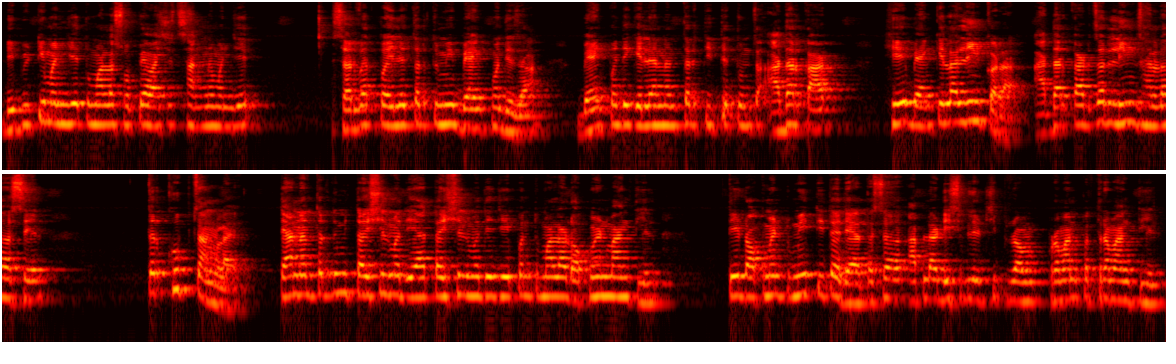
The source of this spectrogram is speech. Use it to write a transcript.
डी बी टी म्हणजे तुम्हाला सोप्या भाषेत सांगणं म्हणजे सर्वात पहिले तर तुम्ही बँकमध्ये जा. बँकमध्ये गेल्यानंतर तिथे तुमचं आधार कार्ड हे बँकेला लिंक करा. आधार कार्ड जर लिंक झालं असेल तर खूप चांगलं आहे. त्यानंतर तुम्ही तहसीलमध्ये या. तहसीलमध्ये जे पण तुम्हाला डॉक्युमेंट मागतील ते डॉक्युमेंट तुम्ही तिथं द्या. तसं आपला डिसिप्लिटची प्रम प्रमाणपत्र मागतील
